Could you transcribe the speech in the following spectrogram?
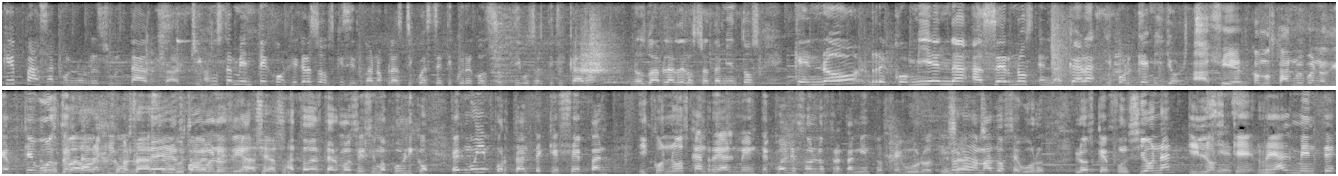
¿qué pasa con los resultados? Exacto. Y justamente Jorge Krasovsky, cirujano plástico, estético y reconstructivo certificado, nos va a hablar de los tratamientos que no recomienda hacernos en la cara y por qué, mi George. Así es, ¿cómo están? Muy buenos días. Qué ¿Cómo gusto estar aquí ¿Cómo con estás? ustedes. Un gusto Juan, verte. buenos días Gracias. a todo este hermosísimo público. Es muy importante que sepan y conozcan realmente cuáles son los tratamientos seguros. Y Exacto. no nada más los seguros, los que funcionan y los que realmente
